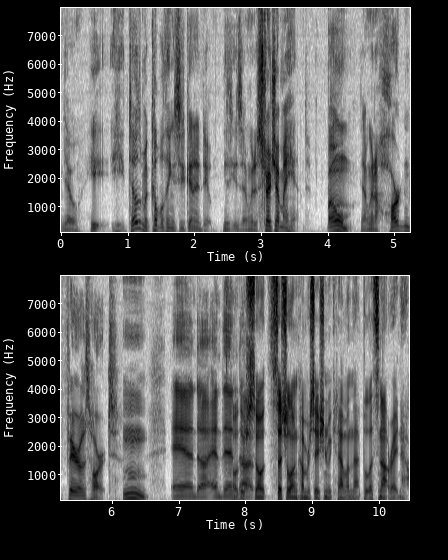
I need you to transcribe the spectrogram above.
you know, he he tells him a couple things he's going to do. He's, he's I'm going to stretch out my hand. Boom. I'm going to harden Pharaoh's heart, Mm. and uh, and then Oh, there's uh, so such a long conversation we could have on that, but let's not right now.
